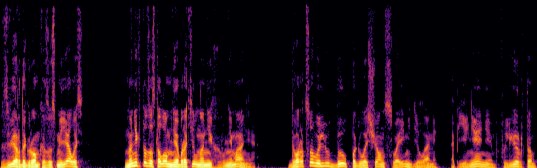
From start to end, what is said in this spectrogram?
Зверда громко засмеялась, но никто за столом не обратил на них внимания. Дворцовый люд был поглощен своими делами, опьянением, флиртом,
